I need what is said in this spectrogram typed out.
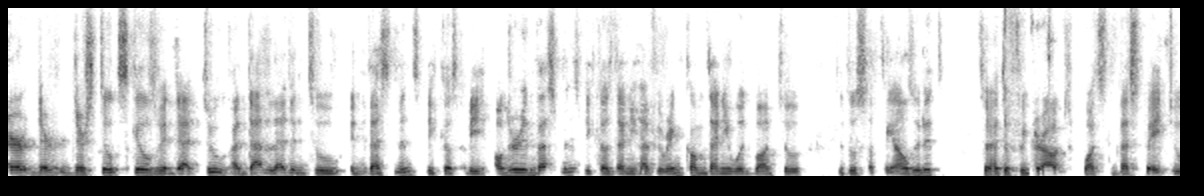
there, there, there's still skills with that too, and that led into investments because I mean other investments because then you have your income, then you would want to to do something else with it. So I had to figure out what's the best way to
